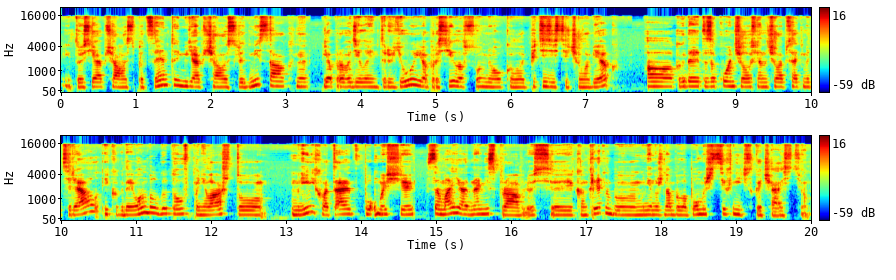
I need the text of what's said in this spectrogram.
И, то есть я общалась с пациентами, я общалась с людьми с акне, я проводила интервью, я опросила в сумме около 50 человек. А когда это закончилось, я начала писать материал, и когда и он был готов, поняла, что мне не хватает помощи. Сама я одна не справлюсь. И конкретно мне нужна была помощь с технической частью.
